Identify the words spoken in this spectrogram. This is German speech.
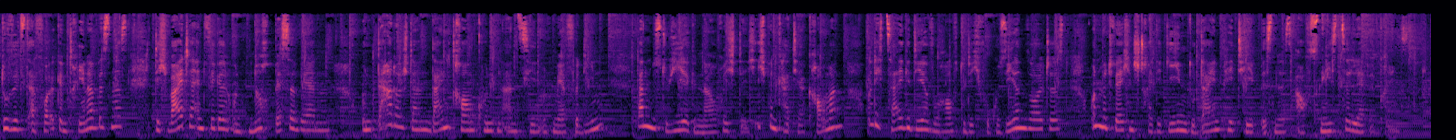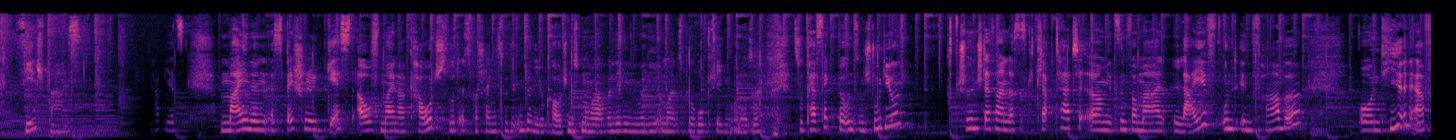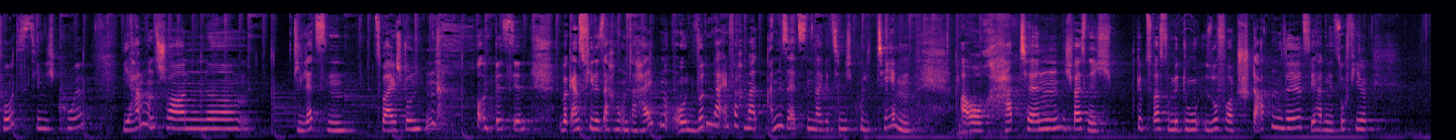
Du willst Erfolg im Trainerbusiness, dich weiterentwickeln und noch besser werden und dadurch dann deine Traumkunden anziehen und mehr verdienen? Dann bist du hier genau richtig. Ich bin Katja Kraumann und ich zeige dir, worauf du dich fokussieren solltest und mit welchen Strategien du dein PT-Business aufs nächste Level bringst. Viel Spaß! Ich habe jetzt meinen Special Guest auf meiner Couch. Wird jetzt wahrscheinlich so die Interview-Couch. Müssen wir mal überlegen, wie wir die immer ins Büro kriegen oder so. So perfekt bei uns im Studio. Schön, Stefan, dass es geklappt hat. Ähm, jetzt sind wir mal live und in Farbe. Und hier in Erfurt, ziemlich cool. Wir haben uns schon äh, die letzten zwei Stunden ein bisschen über ganz viele Sachen unterhalten und würden da einfach mal ansetzen, weil wir ziemlich coole Themen auch hatten. Ich weiß nicht, gibt es was, womit du sofort starten willst? Wir hatten jetzt so viele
